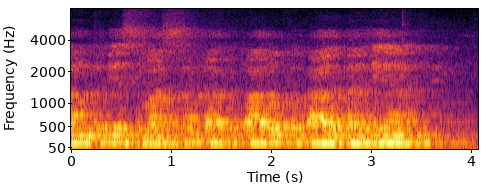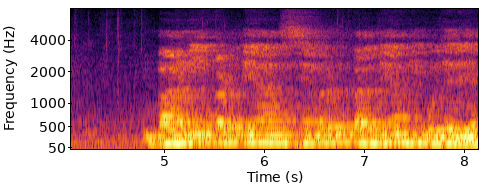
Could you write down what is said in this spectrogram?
ਅੰਤ ਦੇ ਸਵਾਸਾਂ ਤੱਕ ਪਾਰੋਪਕਾਰ ਕਰਦਿਆਂ, ਬਾਣੀ ਪੜ੍ਹਦਿਆਂ, ਸਿਮਰਨ ਕਰਦਿਆਂ ਹੀ ਗੁਜ਼ਰਿਆ।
